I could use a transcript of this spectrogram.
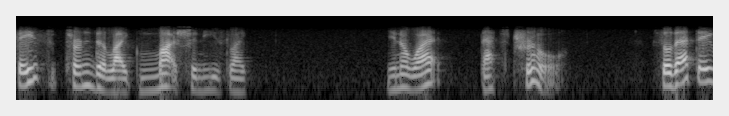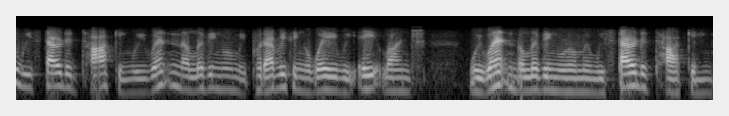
face turned to like mush and he's like, You know what? That's true. So that day we started talking. We went in the living room, we put everything away, we ate lunch. We went in the living room and we started talking.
